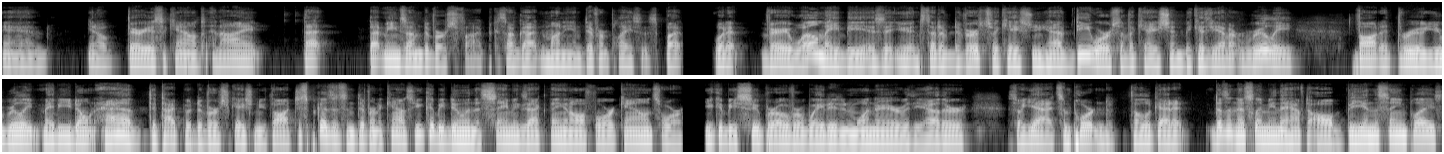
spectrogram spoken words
and you know various accounts, and I that that means I'm diversified because I've got money in different places. But what it very well may be is that you instead of diversification, you have diworsification because you haven't really thought it through. You really, maybe you don't have the type of diversification you thought just because it's in different accounts. You could be doing the same exact thing in all four accounts, or you could be super overweighted in one area or the other. So, yeah, it's important to, look at it. Doesn't necessarily mean they have to all be in the same place,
